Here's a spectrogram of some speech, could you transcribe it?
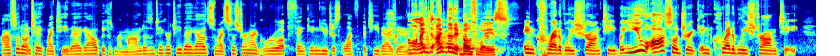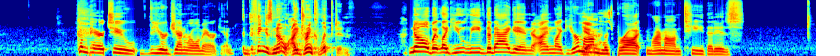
I also don't take my tea bag out because my mom doesn't take her tea bag out. So my sister and I grew up thinking you just left the tea bag in. Oh, I've, I've done it both ways. Incredibly strong tea. But you also drink incredibly strong tea compared to your general American. The thing is, no, I drink Lipton. No, but like you leave the bag in, and like your mom Yeah. has brought my mom tea that is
